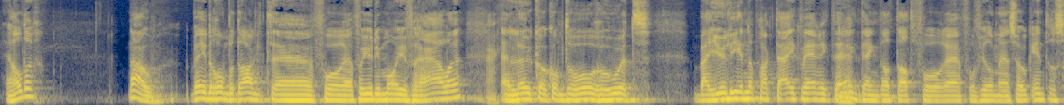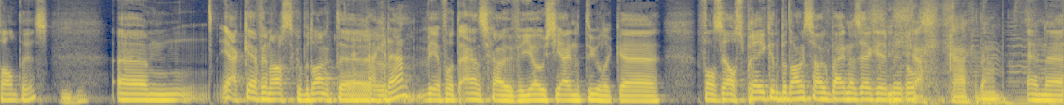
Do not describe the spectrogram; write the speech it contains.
Helder. Nou, wederom bedankt eh, voor, eh, voor jullie mooie verhalen. En leuk ook om te horen hoe het bij jullie in de praktijk werkt. Hè? Ik denk dat dat voor, eh, voor veel mensen ook interessant is. Ehm, ja, Kevin, hartstikke bedankt eh, Graag gedaan. weer voor het aanschuiven. Joost, jij natuurlijk eh, vanzelfsprekend bedankt, zou ik bijna zeggen inmiddels. Graag, graag gedaan. En eh,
